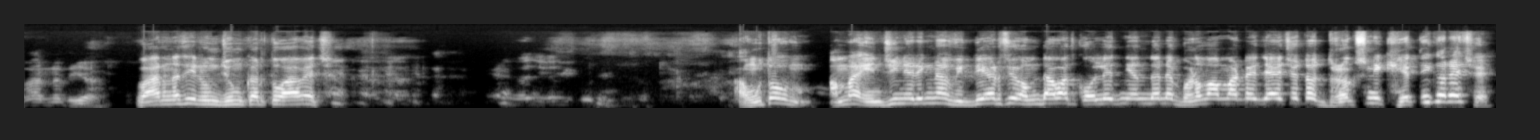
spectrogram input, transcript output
વાર નથી વાર નથી રૂમઝૂમ કરતું આવે છે. હું તો આમાં એન્જિનિયરિંગના વિદ્યાર્થીઓ અમદાવાદ કોલેજની અંદર ભણવા માટે જાય છે તો ડ્રગ્સની ખેતી કરે છે?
